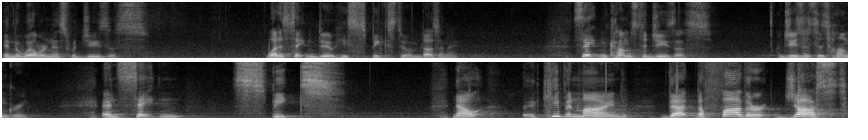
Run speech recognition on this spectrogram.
in the wilderness with Jesus? What does Satan do? He speaks to him, doesn't he? Satan comes to Jesus. Jesus is hungry. And Satan speaks. Now, uh, keep in mind that the Father just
